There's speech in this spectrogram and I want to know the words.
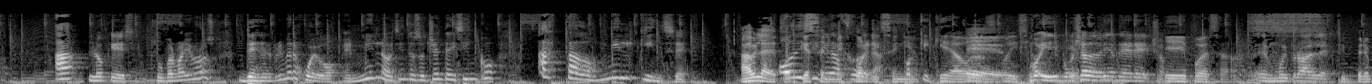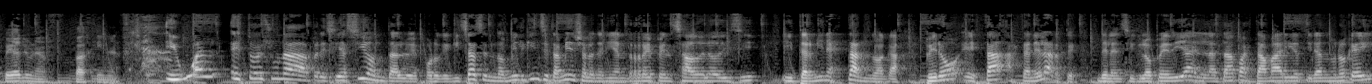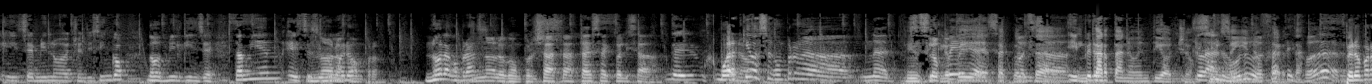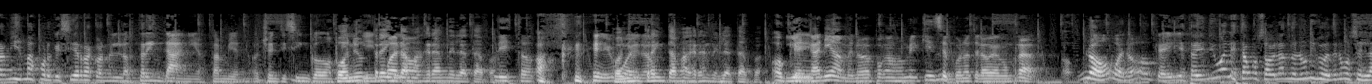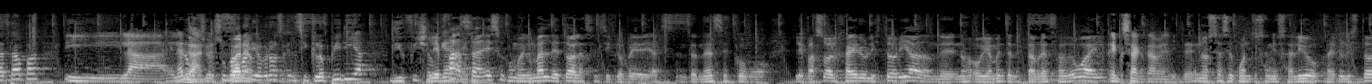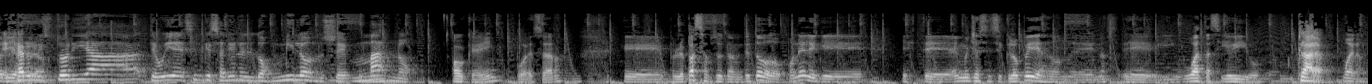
a lo que es Super Mario Bros. desde el primer juego en 1985 hasta 2015. Habla de por qué es el queda mejor fuera. diseño. ¿Por qué queda Eh, Odyssey? Y porque ya lo deberían tener hecho. Y puede ser. Es muy probable. sí, pero pegale una página. Igual esto es una apreciación tal vez, porque quizás en 2015 también ya lo tenían repensado el Odyssey y termina estando acá. Pero está hasta en el arte de la enciclopedia, en la tapa está Mario tirando un ok y dice 1985-2015. También ese es el No lo número... compro. ¿No la compras? No lo compro, ya está, está desactualizada. De- ¿Para bueno, qué vas a comprar una, una Enciclopedia enciclopedia desactualizada. Y en pero- carta 98. Claro, boludo, de joder. Pero para mí es más porque cierra con los 30 años también, 85, 2015. Pone un 30 Bueno. más grande en la tapa. Listo. Ok, Pone bueno. un 30 más grande en la tapa. Ok. Y engañame, no me pongas 2015 pues no te la voy a comprar. No, bueno, ok, está bien. Igual estamos hablando, lo único que tenemos es la tapa y la, el anuncio. Gana. Super Bueno. Mario Bros. Encyclopedia The Official Le pasa, eso es como el mal de todas las enciclopedias, ¿entendés? Es como le pasó al Hyrule Historia, donde no- obviamente no está Breath of the Wild. Exactamente. No sé hace cuántos años salió Hyrule Historia. El Hyrule pero- Historia, te voy a decir que salió en el 2011, más no. Ok, puede ser. Eh, pero le pasa absolutamente todo. Ponele que este, hay muchas enciclopedias donde no sé, eh, Iwata sigue vivo. Claro, bueno.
